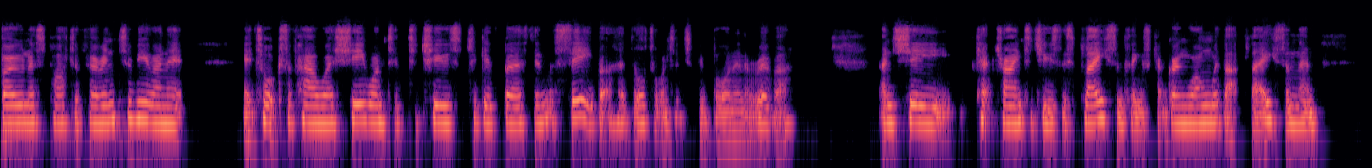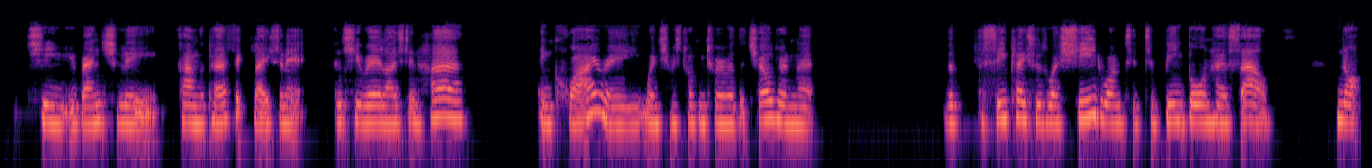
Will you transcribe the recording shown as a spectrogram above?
bonus part of her interview, and it it talks of how where she wanted to choose to give birth in the sea, but her daughter wanted to be born in a river, and she kept trying to choose this place, and things kept going wrong with that place, and then she eventually found the perfect place, and it and she realized in her inquiry when she was talking to her other children that the, the sea place was where she'd wanted to be born herself, not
